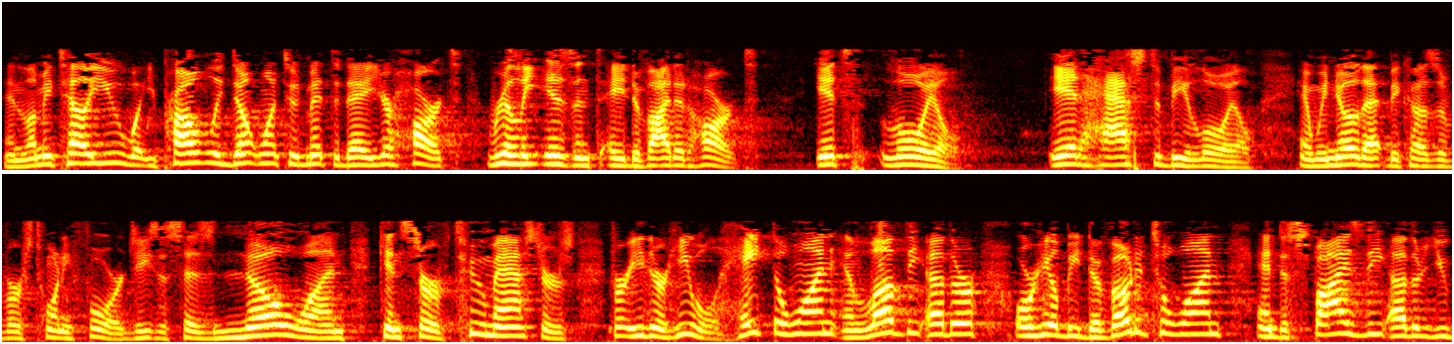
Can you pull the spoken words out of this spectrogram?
And let me tell you what you probably don't want to admit today your heart really isn't a divided heart. It's loyal. It has to be loyal. And we know that because of verse 24. Jesus says, No one can serve two masters, for either he will hate the one and love the other, or he'll be devoted to one and despise the other. You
